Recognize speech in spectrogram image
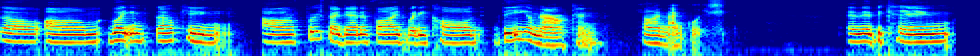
So um, William Stokoe uh, first identified what he called the American Sign Language. And it became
